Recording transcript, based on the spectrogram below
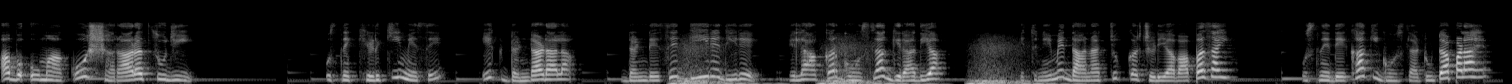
अब उमा को शरारत सूझी। उसने खिड़की में से एक डंडा डाला। डंडे से धीरे धीरे हिलाकर घोंसला गिरा दिया। इतने में दाना चुक कर चिड़िया वापस आई। उसने देखा कि घोंसला टूटा पड़ा है।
